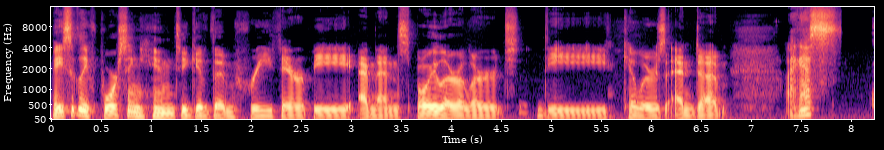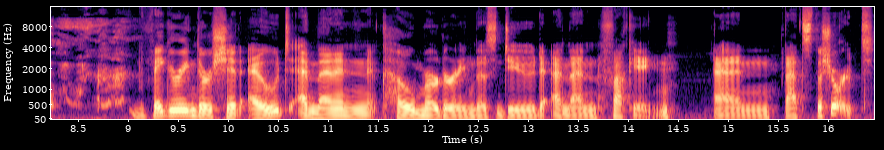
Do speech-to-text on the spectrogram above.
basically forcing him to give them free therapy. And then, spoiler alert, the killers end up, I guess, figuring their shit out and then co murdering this dude and then fucking. And that's the short.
